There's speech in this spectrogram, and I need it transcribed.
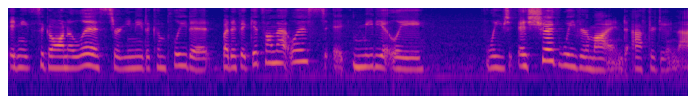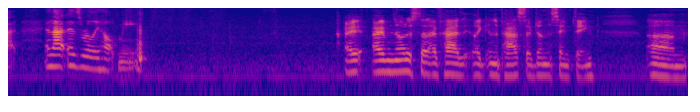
it needs to go on a list or you need to complete it. But if it gets on that list, it immediately leaves, it should leave your mind after doing that. And that has really helped me. I I've noticed that I've had like in the past I've done the same thing, um,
